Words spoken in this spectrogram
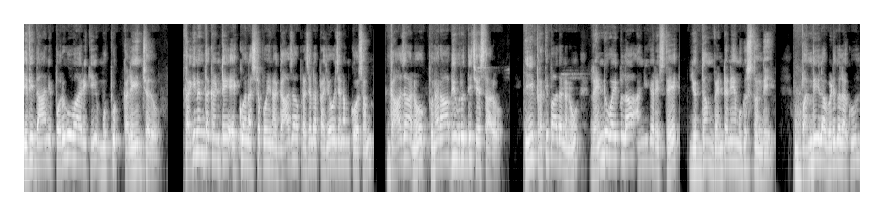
ఇది దాని పొరుగు వారికి ముప్పు కలిగించదు. తగినంత కంటే ఎక్కువ నష్టపోయిన గాజా ప్రజల ప్రయోజనం కోసం గాజాను పునరాభివృద్ధి చేస్తారు. ఈ ప్రతిపాదనను రెండు వైపులా అంగీకరిస్తే యుద్ధం వెంటనే ముగుస్తుంది. బందీల విడుదలకు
